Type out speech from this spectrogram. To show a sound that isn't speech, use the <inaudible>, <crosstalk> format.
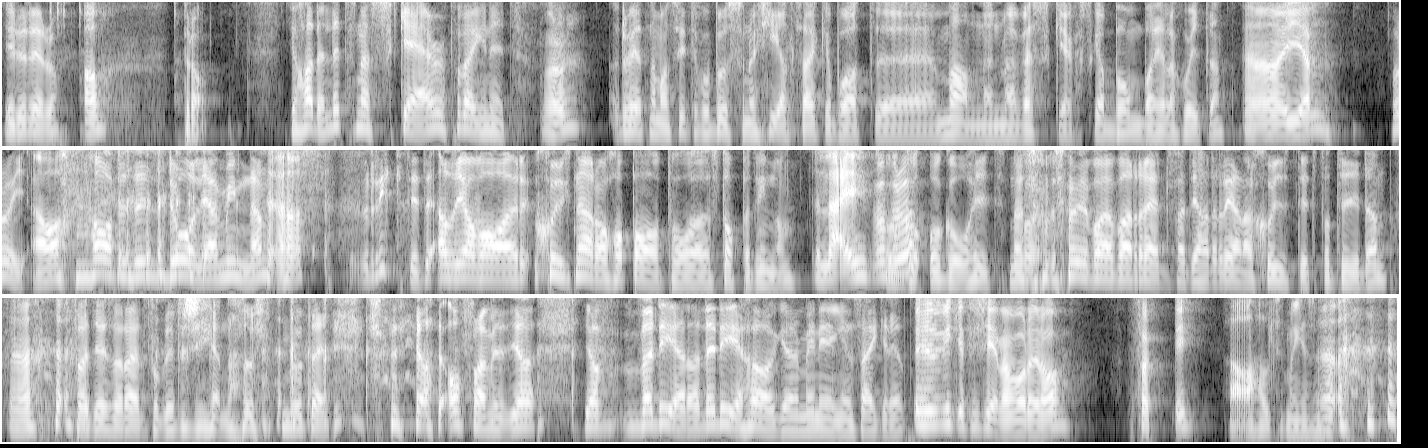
Är du redo? Ja. Bra. Jag hade en liten sån här scare på vägen hit. Vadå? Du vet när man sitter på bussen och är helt säker på att eh, mannen med väska ska bomba hela skiten. Ja, igen. Vadå? Ja, <laughs> ja, precis. Dåliga minnen. Ja. Riktigt. Alltså jag var sjukt nära att hoppa av på stoppet innan. Nej, varför Och då? gå, och gå hit. Men så, så var jag bara rädd för att jag hade redan skjutit på tiden. Ja. För att jag är så rädd för att bli försenad <laughs> mot dig. Så jag offrar mitt, jag, jag värderade det högre än min egen säkerhet. Hur mycket försenad var det idag? 40? Ja, halvtimme kanske. Ja. <laughs>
